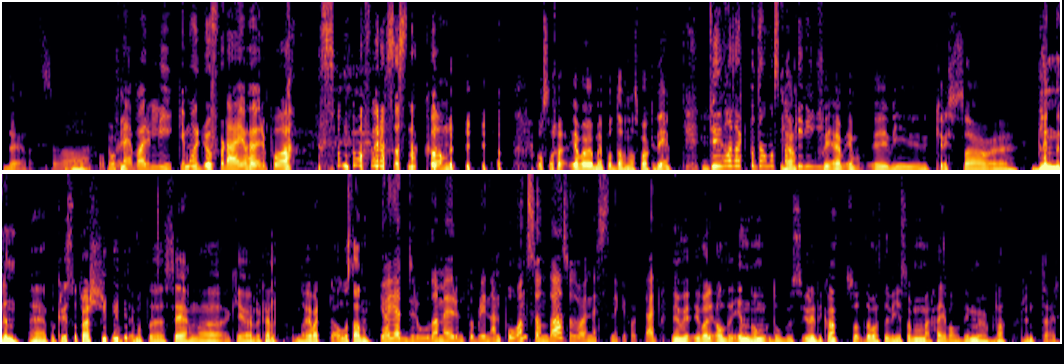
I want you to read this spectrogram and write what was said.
Det er det. Så Åh, det var håper det var like moro for deg å høre på som det var for oss å snakke om. Og så Jeg var jo med på Danas bakeri. Du har vært på Danas Ja, for jeg, jeg, vi kryssa eh, Blindern eh, på kryss og tvers. At jeg måtte se henne Kia holder til. Og nå har jeg vært alle steder. Ja, jeg dro deg med rundt på Blindern på en søndag, så det var jo nesten ikke folk der. Men vi, vi var aldri innom Dobus Juridica, så det var ikke vi som heiv alle de møbla rundt der.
